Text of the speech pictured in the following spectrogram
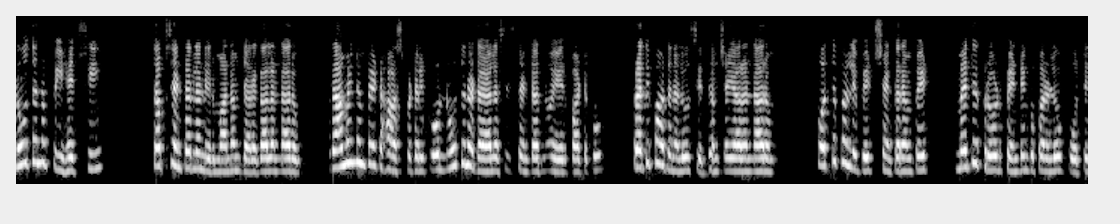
నూతన పిహెచ్సి సబ్ సెంటర్ల నిర్మాణం జరగాలన్నారు. రామాయణంపేట హాస్పిటల్కు నూతన డయాలసిస్ సెంటర్ను ఏర్పాటుకు ప్రతిపాదనలు సిద్ధం చేయాలన్నారు. కొత్తపల్లి బిట్ శంకరంపేట్ మెదక్ రోడ్ పెండింగ్ పనులు పూర్తి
